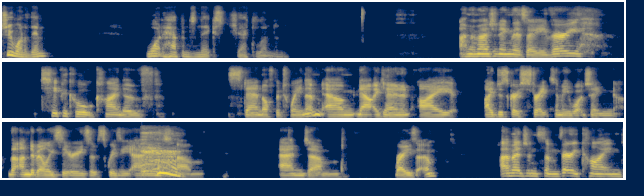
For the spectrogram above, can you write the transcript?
to one of them. What happens next, Jack London? I'm imagining there's a very typical kind of standoff between them. Um, now, again, I I just go straight to me watching the Underbelly series of Squizzy and um, and um, Razor. I imagine some very kind,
